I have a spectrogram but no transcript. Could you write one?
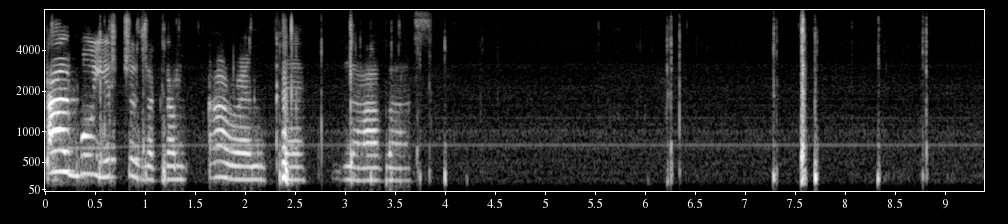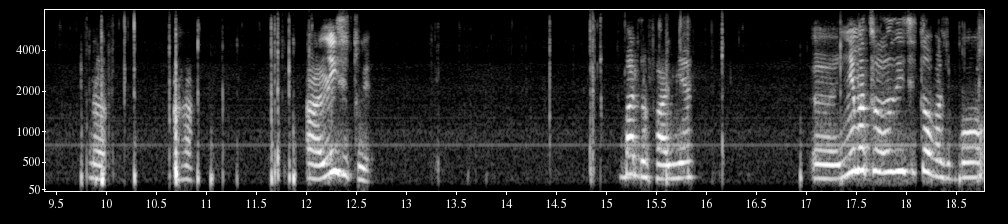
Albo jeszcze zagram arenkę dla was. No, aha. A, licytuję. Bardzo fajnie. Yy, nie ma co licytować, bo...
